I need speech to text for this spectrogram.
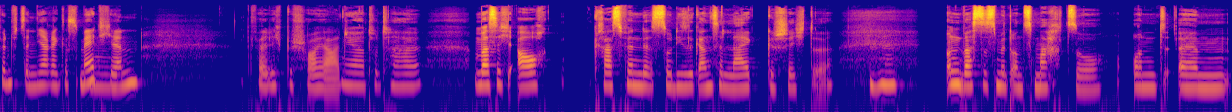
15-jähriges Mädchen. Völlig bescheuert. Ja, total. Und was ich auch krass finde, ist so diese ganze Like-Geschichte. Mhm. und was das mit uns macht so. Und ähm,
